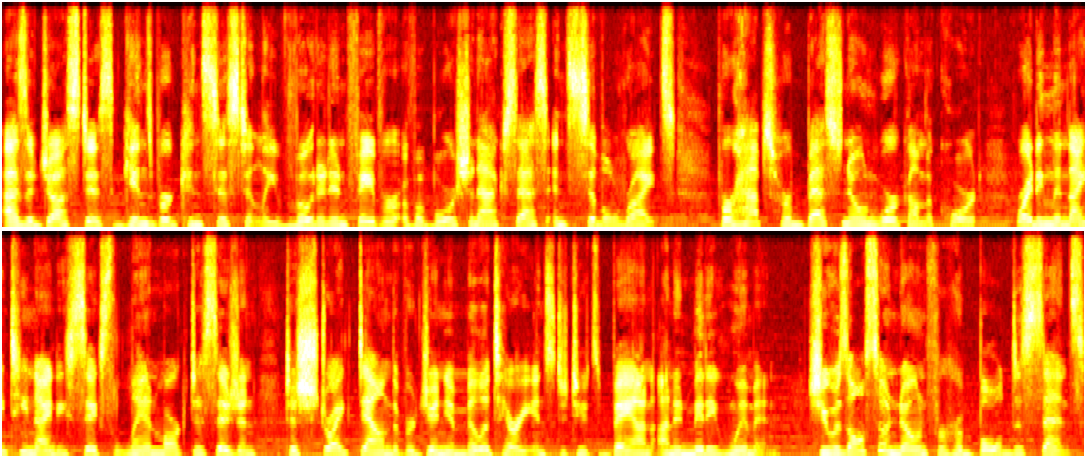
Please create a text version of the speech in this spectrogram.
As a justice, Ginsburg consistently voted in favor of abortion access and civil rights. Perhaps her best known work on the court, writing the 1996 landmark decision to strike down the Virginia Military Institute's ban on admitting women. She was also known for her bold dissents,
